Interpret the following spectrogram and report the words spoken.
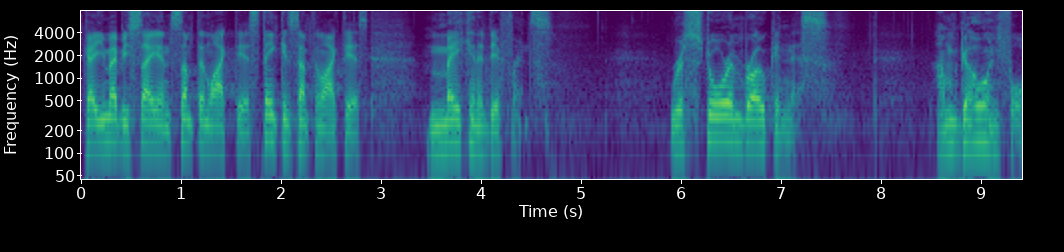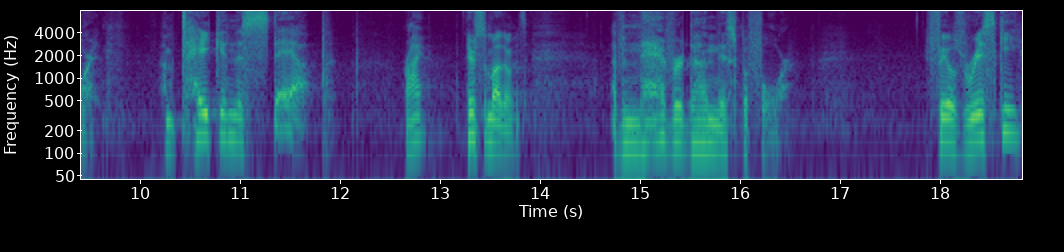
Okay, you may be saying something like this, thinking something like this making a difference, restoring brokenness. I'm going for it. I'm taking the step, right? Here's some other ones. I've never done this before. It feels risky,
